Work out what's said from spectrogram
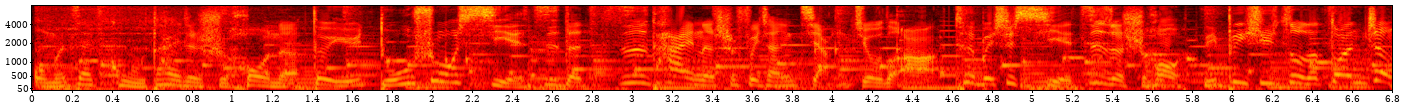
我们在古代的时候呢，对于读书写字的姿态呢是非常讲究的啊，特别是写字的时候，你必须坐得端正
